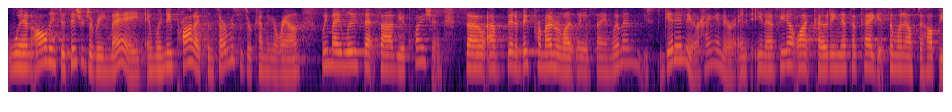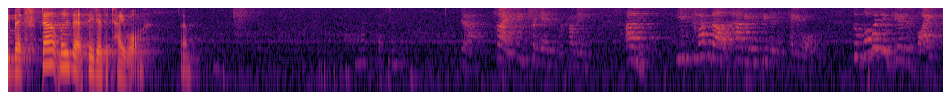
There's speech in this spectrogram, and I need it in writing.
when all these decisions are being made and when new products and services are coming around, we may lose that side of the equation. So I've been a big promoter lately of saying, women, just get in there, hang in there. And, you know, if you don't like coding, that's okay. Get someone else to help you, but don't lose that seat at the table. So. Yeah. Hi, thanks again for coming. Um, you talk about having a seat at the table. So what would you give advice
